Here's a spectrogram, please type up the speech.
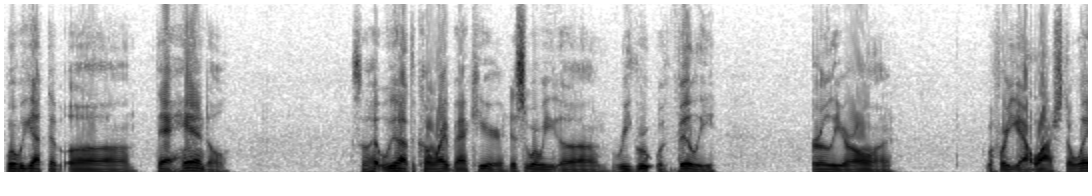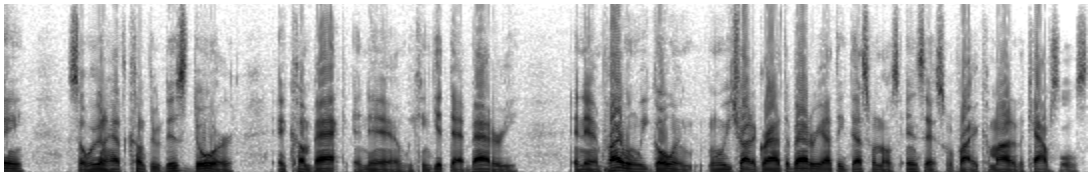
where we got the uh, that handle. So we have to come right back here. This is where we uh, regroup with Billy earlier on before you got washed away. So we're gonna have to come through this door and come back, and then we can get that battery. And then probably when we go and when we try to grab the battery, I think that's when those insects will probably come out of the capsules.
